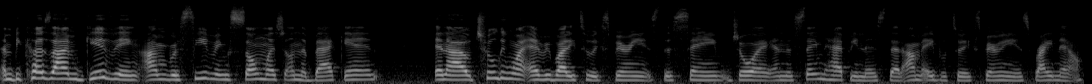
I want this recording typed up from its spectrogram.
And because I'm giving, I'm receiving so much on the back end. And I truly want everybody to experience the same joy and the same happiness that I'm able to experience right now.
